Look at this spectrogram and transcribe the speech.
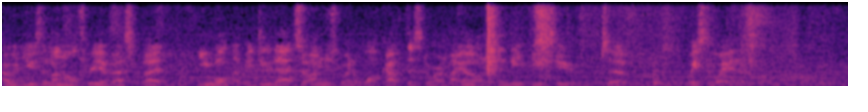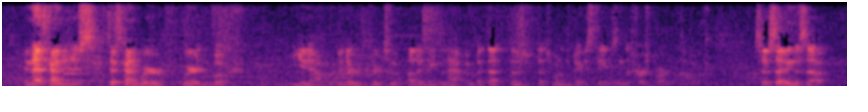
I would use them on all three of us, but you won't let me do that, so I'm just going to walk out this door on my own and leave you two to waste away in this world. And that's kind of just that's kind of where where the book, you know, there there's some other things that happen, but that those that's one of the biggest themes in the first part of the book. So setting this up,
